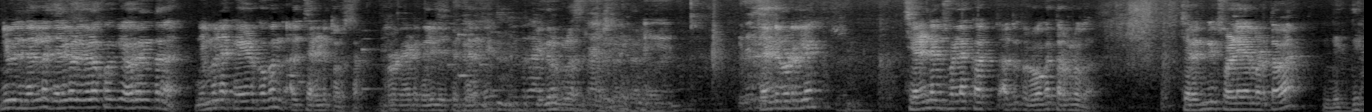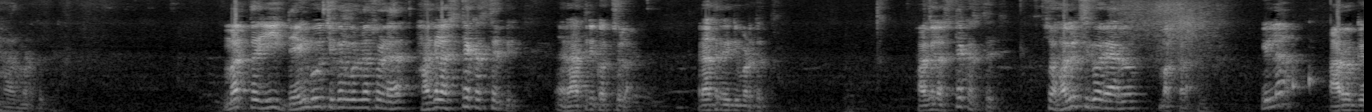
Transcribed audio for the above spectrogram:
ನೀವು ಇದನ್ನೆಲ್ಲ ಜನಗಳು ಹೇಳಕ್ ಹೋಗಿ ಅವ್ರೇಂತಾರ ನಿಮ್ಮನ್ನ ಕೈ ಹಿಡ್ಕೊಬಂದು ಅಲ್ಲಿ ಚರಂಡಿ ತೋರಿಸ್ತಾರೆ. ನೋಡಿ ಎರಡು ಗಲೀಜ್ ಚರಂಡಿ? ನೋಡ್ರಿ ಚರಂಡಿನ ಚರಂಡಿ ಸೊಳ್ಳೆ ಕತ್ ಅದಕ್ಕೆ ರೋಗ ತರಲೋದ. ಚರಂಡಿ ಸೊಳ್ಳೆ ಏನ್ ಮಾಡ್ತಾವ? ನಿದ್ದೆ ಹಾಳು ಮಾಡ್ತದೆ. ಮತ್ತೆ ಈ ಡೆಂಗು ಚಿಕನ್ ಗುನ್ಯ ಸೊಳ್ಳೆ ಹಗಲಷ್ಟೇ ಕಸ್ತೈತಿ. ರಾತ್ರಿ ಕಚ್ಚುಲ. ರಾತ್ರಿ ನಿದ್ದೆ ಮಾಡ್ತೈತಿ. ಹಗಲಷ್ಟೇ ಕಸ್ತೈತಿ. ಸೊ ಹಗಲು ಸಿಗೋರು ಯಾರು? ಮಕ್ಕಳ. ಇಲ್ಲ ಆರೋಗ್ಯ,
